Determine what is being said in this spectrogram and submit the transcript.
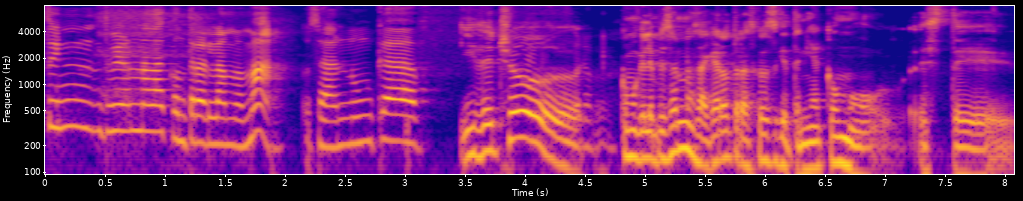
tu- tuvieron nada contra la mamá. O sea, nunca. Y de hecho, Fueron- como que le empezaron a sacar otras cosas que tenía como, este,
